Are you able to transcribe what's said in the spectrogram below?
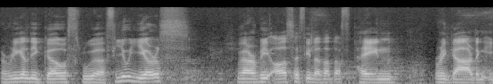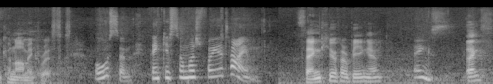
really go through a few years where we also feel a lot of pain regarding economic risks. Awesome. Thank you so much for your time. Thank you for being here. Thanks. Thanks.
